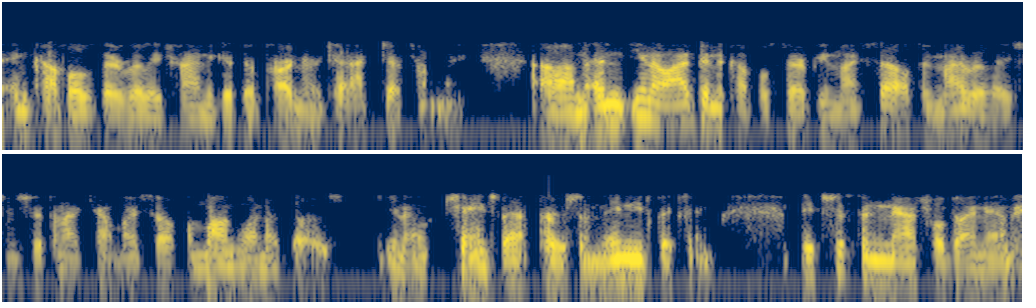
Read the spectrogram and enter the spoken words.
in couples, they're really trying to get their partner to act differently. Um, and you know, I've been to couples therapy myself in my relationship, and I count myself among one of those. You know, change that person; they need fixing. It's just a natural dynamic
